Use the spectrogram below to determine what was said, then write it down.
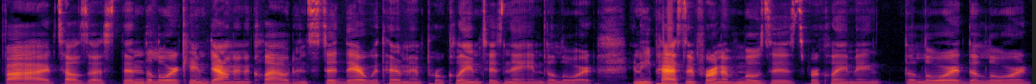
5 tells us Then the Lord came down in a cloud and stood there with him and proclaimed his name, the Lord. And he passed in front of Moses, proclaiming, The Lord, the Lord,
